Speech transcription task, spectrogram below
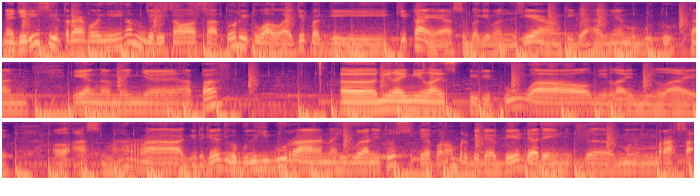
Nah, jadi si traveling ini kan menjadi salah satu ritual wajib bagi kita ya sebagai manusia yang tidak hanya membutuhkan yang namanya apa? eh, nilai-nilai spiritual, nilai-nilai uh, asmara gitu. Kita juga butuh hiburan. Nah, hiburan itu setiap orang berbeda-beda. Ada yang uh, merasa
